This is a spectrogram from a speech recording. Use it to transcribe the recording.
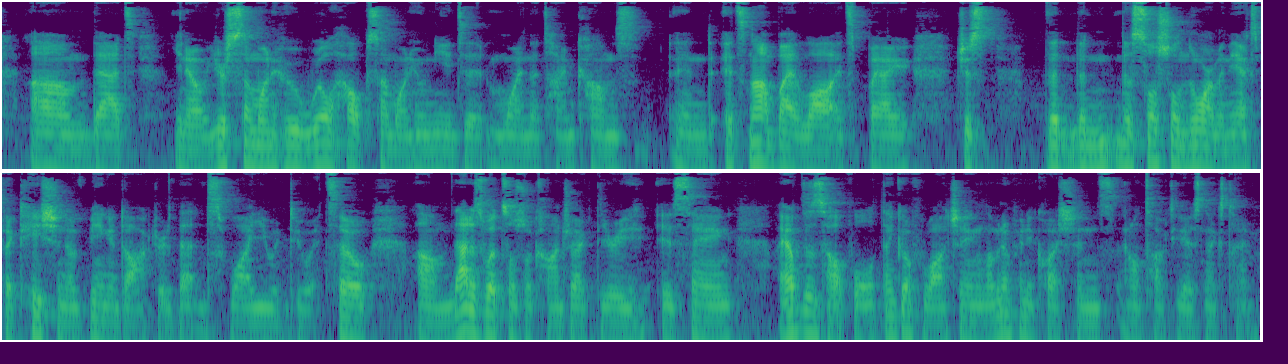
um, that you know you're someone who will help someone who needs it when the time comes, and it's not by law, it's by just the, the, the social norm and the expectation of being a doctor. That's why you would do it. So um, that is what social contract theory is saying. I hope this is helpful. Thank you all for watching. Let me know if you have any questions, and I'll talk to you guys next time.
